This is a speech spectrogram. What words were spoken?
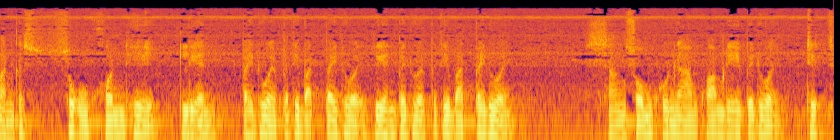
มันก็สู้คนที่เรียนไปด้วยปฏิบัติไปด้วย เรียนไปด้วยปฏิบัติไปด้วย สั่งสมคุณงามความดีไปด้วยทฤษ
